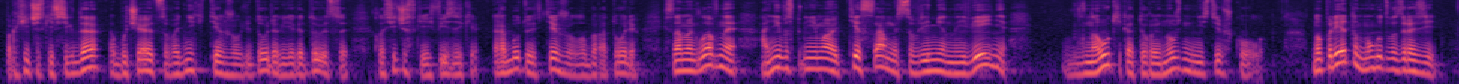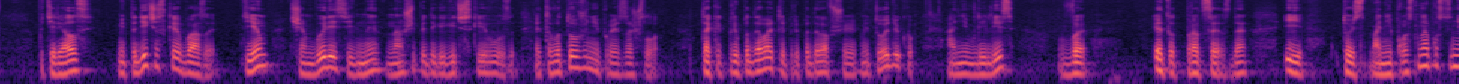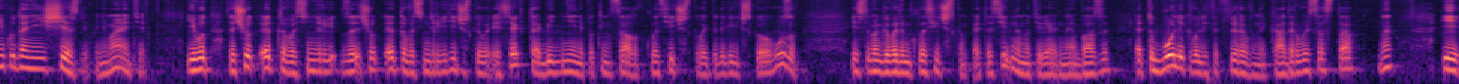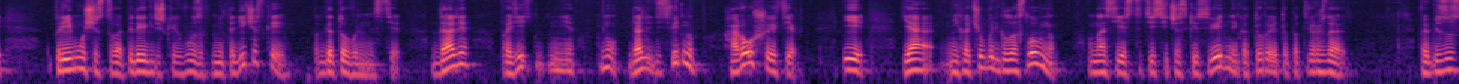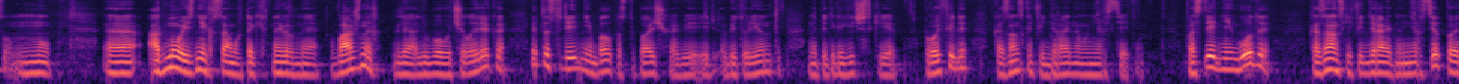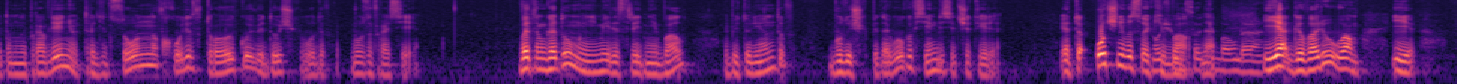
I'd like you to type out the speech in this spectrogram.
практически всегда обучаются в одних и тех же аудиториях, где готовятся классические физики, работают в тех же лабораториях. И самое главное, они воспринимают те самые современные веяния в науке, которые нужно нести в школу но при этом могут возразить, потерялась методическая база тем, чем были сильны наши педагогические вузы. Этого тоже не произошло, так как преподаватели, преподававшие методику, они влились в этот процесс, да, и то есть они просто-напросто никуда не исчезли, понимаете? И вот за счет этого, за счет этого синергетического эффекта объединения потенциалов классического и педагогического вузов если мы говорим о классическом, это сильная материальная база, это более квалифицированный кадровый состав. Да? И преимущества педагогических вузов в методической подготовленности дали, ну, дали действительно хороший эффект. И я не хочу быть голословным, у нас есть статистические сведения, которые это подтверждают. Вы, безусловно, ну, Э, одно из них, самых таких, наверное, важных для любого человека, это средний балл поступающих абитуриентов на педагогические профили в Казанском федеральном университете. В последние годы Казанский федеральный университет по этому направлению традиционно входит в тройку ведущих вузов, России. В этом году мы имели средний балл абитуриентов, будущих педагогов 74. Это очень высокий Очень балл. высокий да. балл, да. И я говорю вам, и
